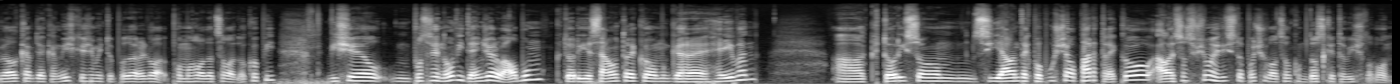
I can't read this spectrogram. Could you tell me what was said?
veľká vďaka Miške, že mi to podarilo, pomohlo dať celé dokopy. Vyšiel v podstate nový Dangerov album, ktorý je soundtrackom k hre Haven a ktorý som si ja len tak popúšťal pár trackov, ale som si všimol, že ty si to počúval celkom dosť, keď to vyšlo von.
